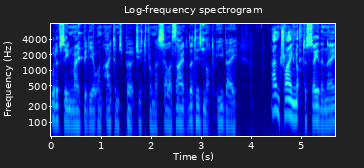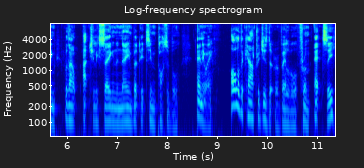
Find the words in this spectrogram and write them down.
would have seen my video on items purchased from a seller site that is not eBay, I'm trying not to say the name without actually saying the name, but it's impossible. Anyway, all of the cartridges that are available from Etsy,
